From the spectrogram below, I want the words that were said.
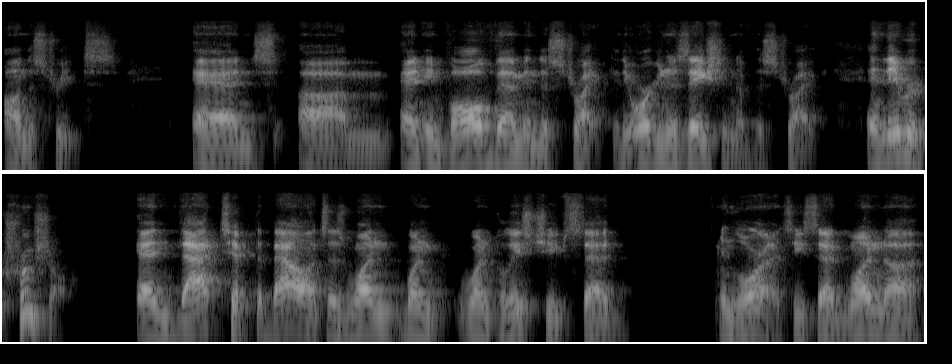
on the streets and um, and involve them in the strike, the organization of the strike, and they were crucial. And that tipped the balance, as one one one police chief said in Lawrence. He said one uh,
